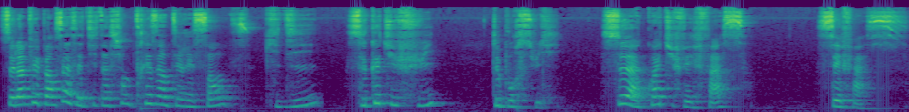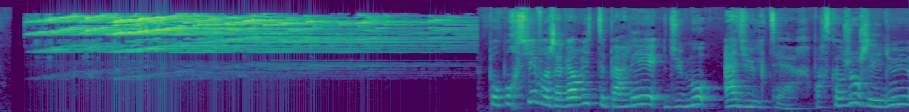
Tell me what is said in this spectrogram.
Cela me fait penser à cette citation très intéressante qui dit Ce que tu fuis te poursuit. Ce à quoi tu fais face s'efface. Pour poursuivre, j'avais envie de te parler du mot adultère. Parce qu'un jour, j'ai lu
